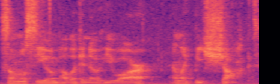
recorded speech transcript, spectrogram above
someone will see you in public and know who you are and like be shocked.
